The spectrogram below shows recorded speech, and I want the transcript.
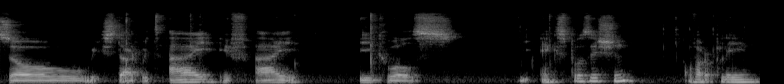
So we start with I, if I equals the X position of our plane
